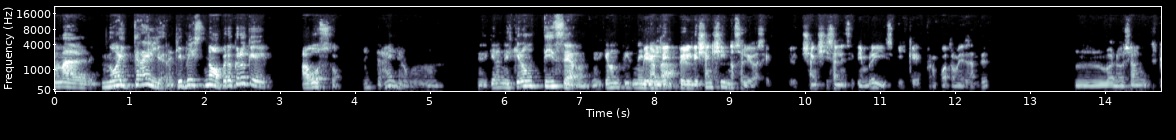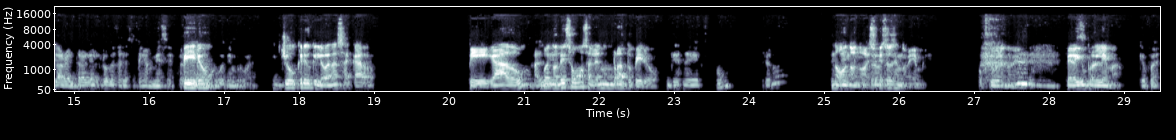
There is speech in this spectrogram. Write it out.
Madre. No hay tráiler. ¿Qué ves? No, pero creo que agosto. No hay tráiler, weón. Ni siquiera, ni siquiera un teaser. Ni siquiera un teaser. Pero el, de, nada. pero el de Shang-Chi no salió hace. El Shang-Chi sale en septiembre y, y que fueron cuatro meses antes. Mm, bueno, Shang- claro, el tráiler creo que salió hace tres meses. Pero, Pero- poco tiempo, igual. Yo creo que lo van a sacar pegado. Al bueno, de- de eso vamos a hablar en un rato, pero. Expo, creo. No, no, no, eso, eso es en noviembre. Octubre, noviembre. Pero hay un problema. ¿Qué fue?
